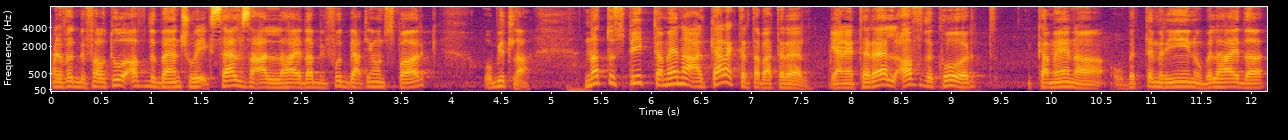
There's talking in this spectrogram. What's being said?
عرفت؟ بفوتوه off the bench و he excels على هيدا بفوت بيعطيهم spark وبيطلع. not to speak كمان على ال character تبع تيريل يعني تيريل off the court كمان وبالتمرين وبالهيدا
